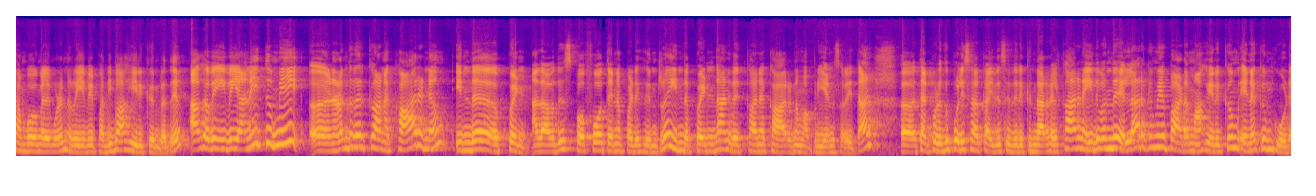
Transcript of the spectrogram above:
சம்பவங்களும் கூட நிறையவே பதிவாகி இருக்கின்றது. ஆகவே இவை அனைத்துமே நடந்ததற்கான காரணம் இந்த பெண் அதாவது ஸ்பொஃபோத் எனப்படுகின்ற இந்த பெண் தான் இதற்கான காரணம் அப்படின்னு சொல்லித்தான் தற்பொழுது போலீசார் கைது செய்திருக்கின்றார்கள். காரணம் இது வந்து எல்லாருக்குமே பாடமாக இருக்கும் எனக்கும் கூட.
